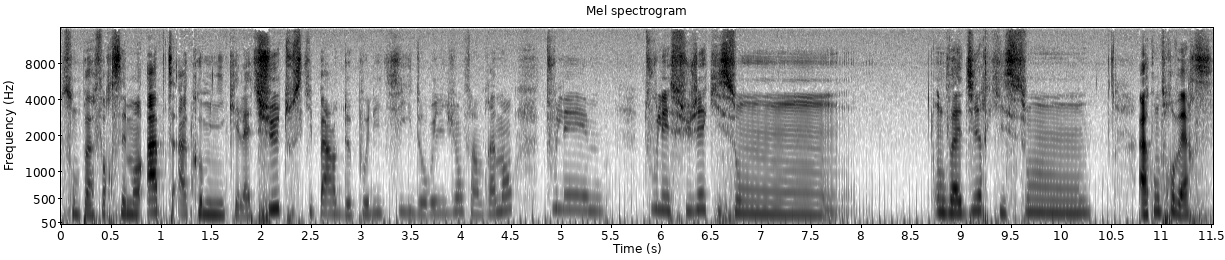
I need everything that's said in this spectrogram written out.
sont pas forcément aptes à communiquer là-dessus. Tout ce qui parle de politique, de religion, enfin vraiment tous les tous les sujets qui sont, on va dire, qui sont à controverse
